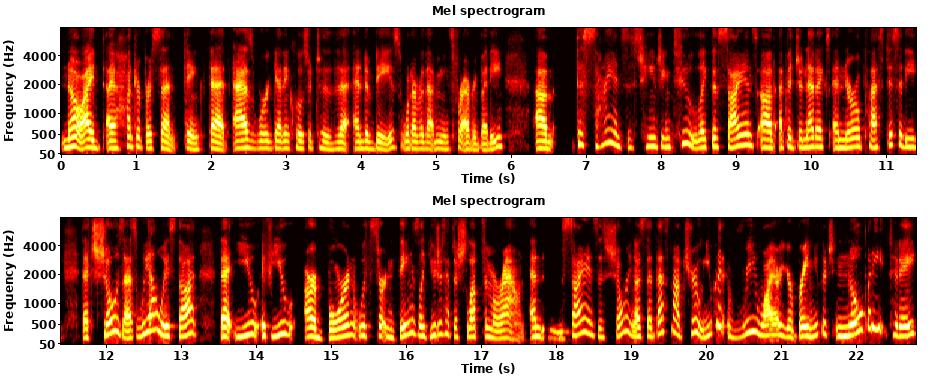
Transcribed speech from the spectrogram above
No, I I 100% think that as we're getting closer to the end of days, whatever that means for everybody, um, the science is changing too like the science of epigenetics and neuroplasticity that shows us we always thought that you if you are born with certain things like you just have to schlep them around and mm-hmm. science is showing us that that's not true you could rewire your brain you could nobody today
